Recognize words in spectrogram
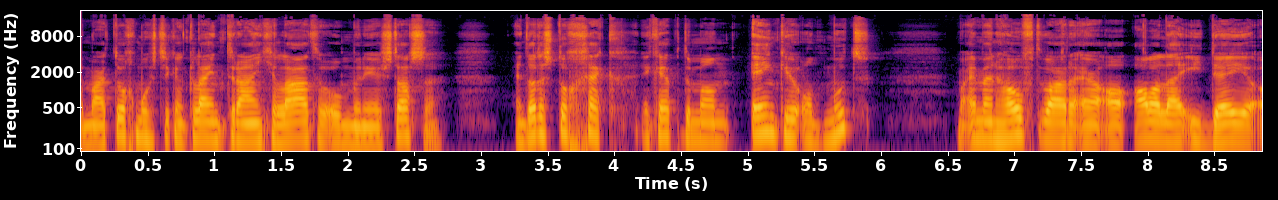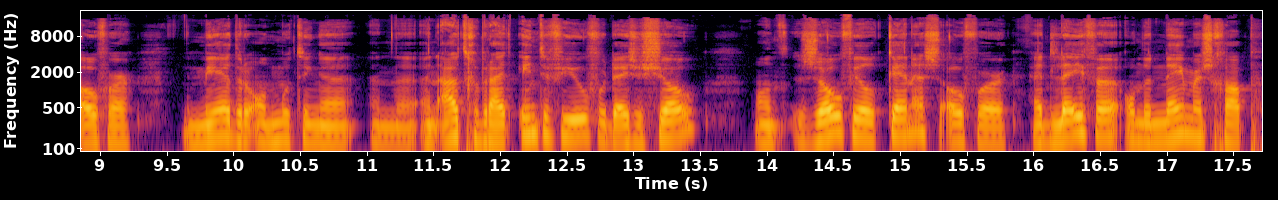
maar toch moest ik een klein traantje laten om meneer Stassen. En dat is toch gek. Ik heb de man één keer ontmoet. Maar in mijn hoofd waren er al allerlei ideeën over meerdere ontmoetingen, een, eh, een uitgebreid interview voor deze show. Want zoveel kennis over het leven, ondernemerschap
